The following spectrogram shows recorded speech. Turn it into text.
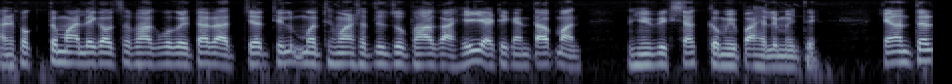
आणि फक्त मालेगावचा भाग वगळता राज्यातील मध्य महाराष्ट्रातील जो भाग आहे या ठिकाणी तापमान नेहमीपेक्षा कमी पाहायला मिळते. यानंतर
